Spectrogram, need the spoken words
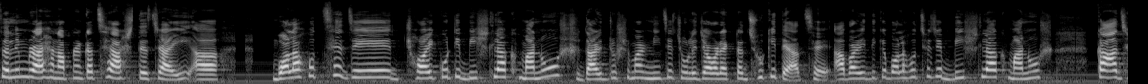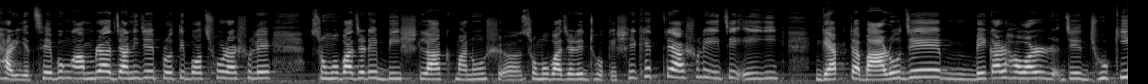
সেলিম রায়হান আপনার কাছে আসতে চাই। বলা হচ্ছে যে ছয় কোটি বিশ লাখ মানুষ দারিদ্র্যসীমার নিচে চলে যাওয়ার একটা ঝুঁকিতে আছে। আবার এদিকে বলা হচ্ছে যে বিশ লাখ মানুষ কাজ হারিয়েছে এবং আমরা জানি যে প্রতি বছর আসলে শ্রমবাজারে বিশ লাখ মানুষ শ্রমবাজারে ঢোকে। সেক্ষেত্রে আসলে এই যে এই গ্যাপটা বা আরও যে বেকার হওয়ার যে ঝুঁকি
